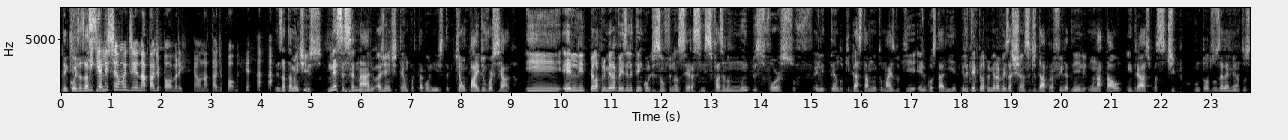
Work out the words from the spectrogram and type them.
Tem coisas assim. E que ele chama de Natal de pobre. É um Natal de pobre. Exatamente isso. Nesse cenário, a gente tem um protagonista que é um pai divorciado. E ele, pela primeira vez, ele tem condição financeira, assim, fazendo muito esforço, ele tendo que gastar muito mais do que ele gostaria. Ele tem pela primeira vez a chance de dar para a filha dele um Natal, entre aspas, típico com todos os elementos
